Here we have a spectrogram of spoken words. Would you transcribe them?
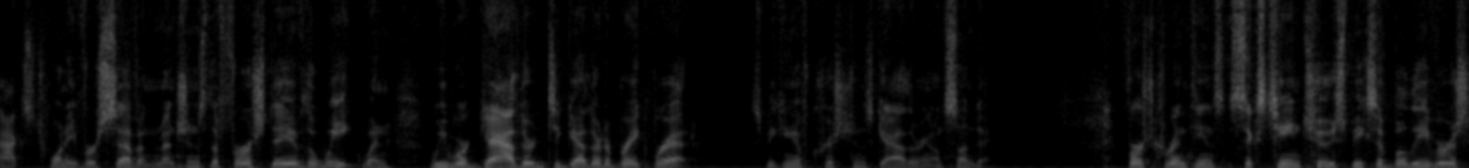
Acts 20, verse 7, mentions the first day of the week when we were gathered together to break bread, speaking of Christians gathering on Sunday. 1 Corinthians 16, 2 speaks of believers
